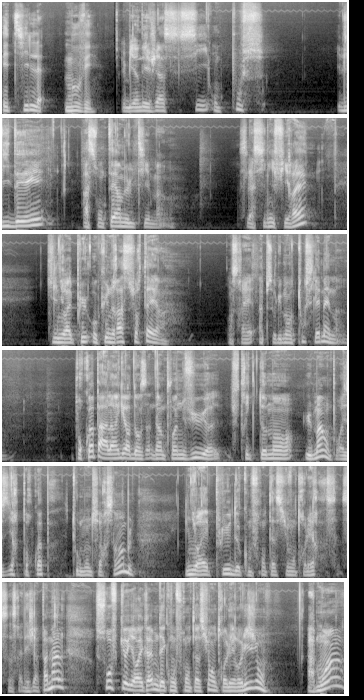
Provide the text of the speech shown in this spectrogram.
est-il mauvais? Eh bien déjà, si on pousse l'idée à son terme ultime, cela signifierait qu'il n'y aurait plus aucune race sur Terre. On serait absolument tous les mêmes. Pourquoi pas, à la rigueur, d'un point de vue euh, strictement humain, on pourrait se dire pourquoi pas, tout le monde se ressemble, il n'y aurait plus de confrontation entre les races, ça serait déjà pas mal, sauf qu'il y aurait quand même des confrontations entre les religions. À moins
